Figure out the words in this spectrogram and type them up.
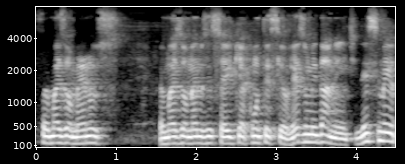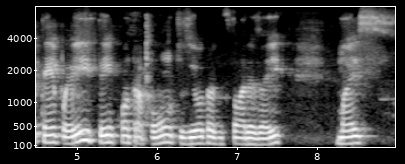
Foi mais ou menos foi mais ou menos isso aí que aconteceu, resumidamente. Nesse meio tempo aí tem contrapontos e outras histórias aí, mas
